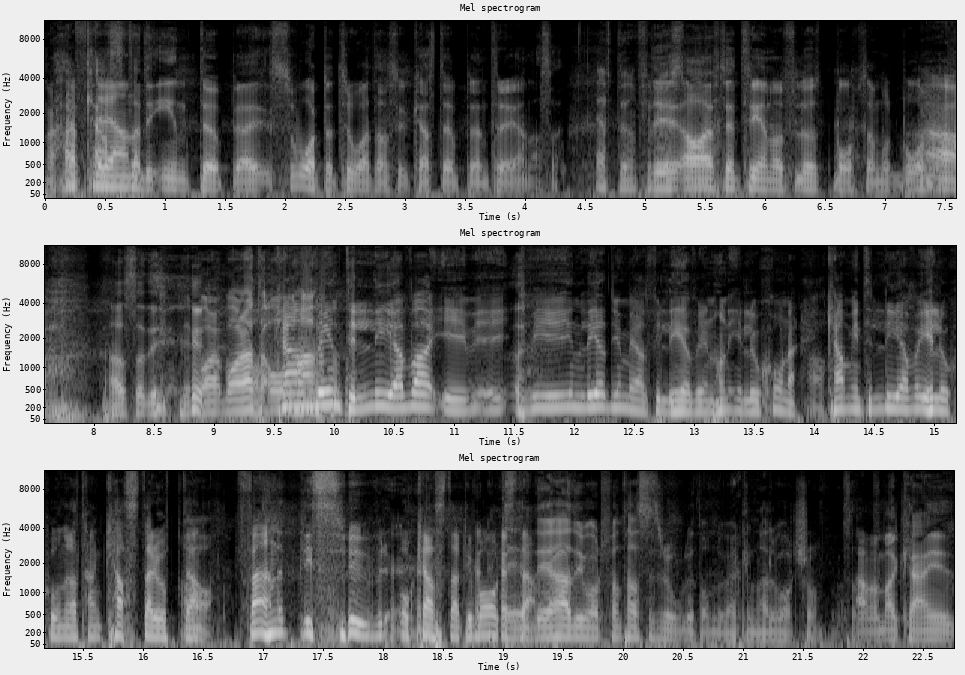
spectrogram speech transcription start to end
Ja, Han efter en- kastade inte upp, jag är svårt att tro att han skulle kasta upp den tröjan alltså. Efter en Det, förlust. ja, efter en 3-0 förlust borta mot Bournemouth. Ja. Alltså det... Det är bara, bara att om Kan han... vi inte leva i... i- Vi inleder ju med att vi lever i någon illusion här. Ja. Kan vi inte leva i illusionen att han kastar upp den? Ja. Fanet blir sur och kastar tillbaks Det, den. det hade ju varit fantastiskt roligt om det verkligen hade varit så. så. Ja, men man kan ju,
